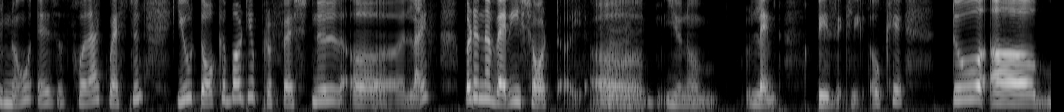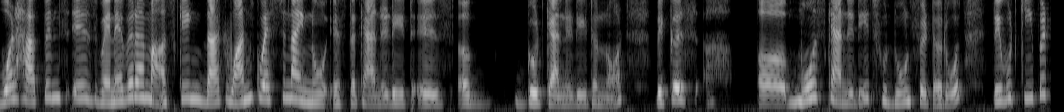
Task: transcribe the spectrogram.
to know is for that question, you talk about your professional uh, life, but in a very short, uh, you know, length, basically. Okay. So, uh, what happens is whenever I'm asking that one question, I know if the candidate is a good candidate or not because uh, most candidates who don't fit a role, they would keep it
